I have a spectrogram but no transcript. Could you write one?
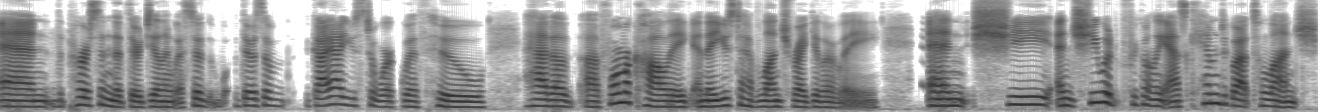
and the person that they're dealing with. So th- there's a guy I used to work with who had a, a former colleague, and they used to have lunch regularly. And she and she would frequently ask him to go out to lunch,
